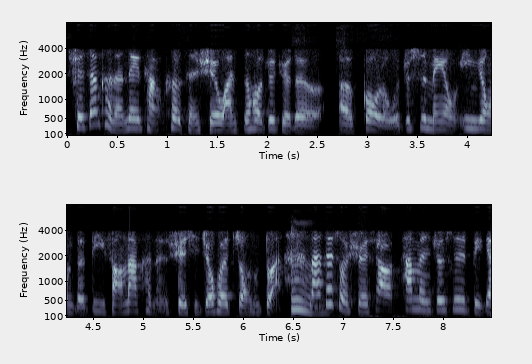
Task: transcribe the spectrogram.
学生可能那堂课程学完之后就觉得呃够了，我就是没有应用的地方，那可能学习就会中断。嗯，那这所学校他们就是比较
